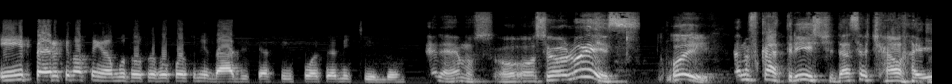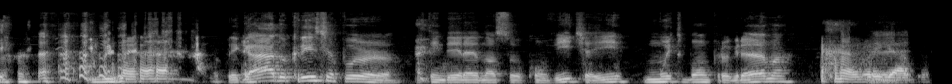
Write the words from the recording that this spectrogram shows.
E espero que nós tenhamos outras oportunidades, se assim for permitido. Teremos. Ô, ô, senhor Luiz, Oi, pra não ficar triste, dá seu tchau aí. obrigado, Christian, por atender o nosso convite aí. Muito bom programa. Obrigado.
